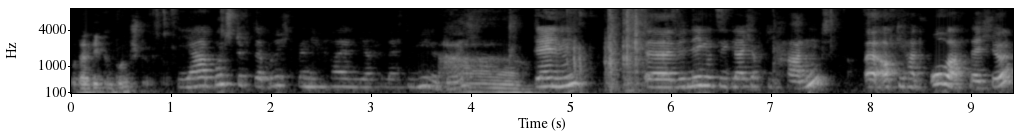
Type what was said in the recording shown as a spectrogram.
Oder dicke Buntstifte. Ja, Buntstifte bricht, wenn die fallen, ja vielleicht die Mine durch. Ah. Denn äh, wir legen uns sie gleich auf die Hand, äh, auf die Handoberfläche,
